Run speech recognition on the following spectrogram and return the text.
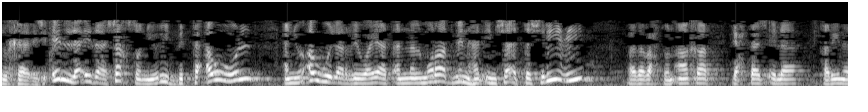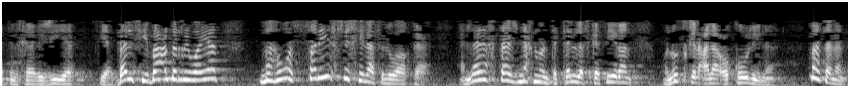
الخارجي. إلا إذا شخص يريد بالتأول أن يؤول الروايات أن المراد منها الإنشاء التشريعي هذا بحث آخر يحتاج إلى قرينة خارجية فيها. بل في بعض الروايات ما هو الصريح في خلاف الواقع. يعني لا نحتاج نحن نتكلف كثيرا ونثقل على عقولنا. مثلا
